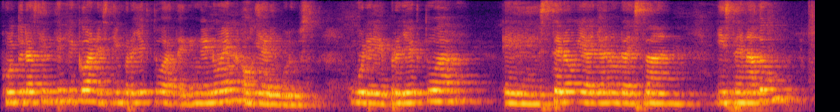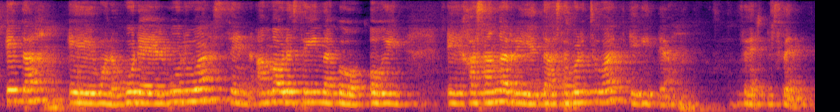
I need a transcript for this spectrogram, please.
kultura zientifikoan estin proiektu bat egin genuen ogiari buruz. Gure proiektua e, zer ogia janura izan izena du, eta e, bueno, gure helburua zen ama horrez egindako ogi e, jasangarri eta zaboretsu bat egitea. Zen.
